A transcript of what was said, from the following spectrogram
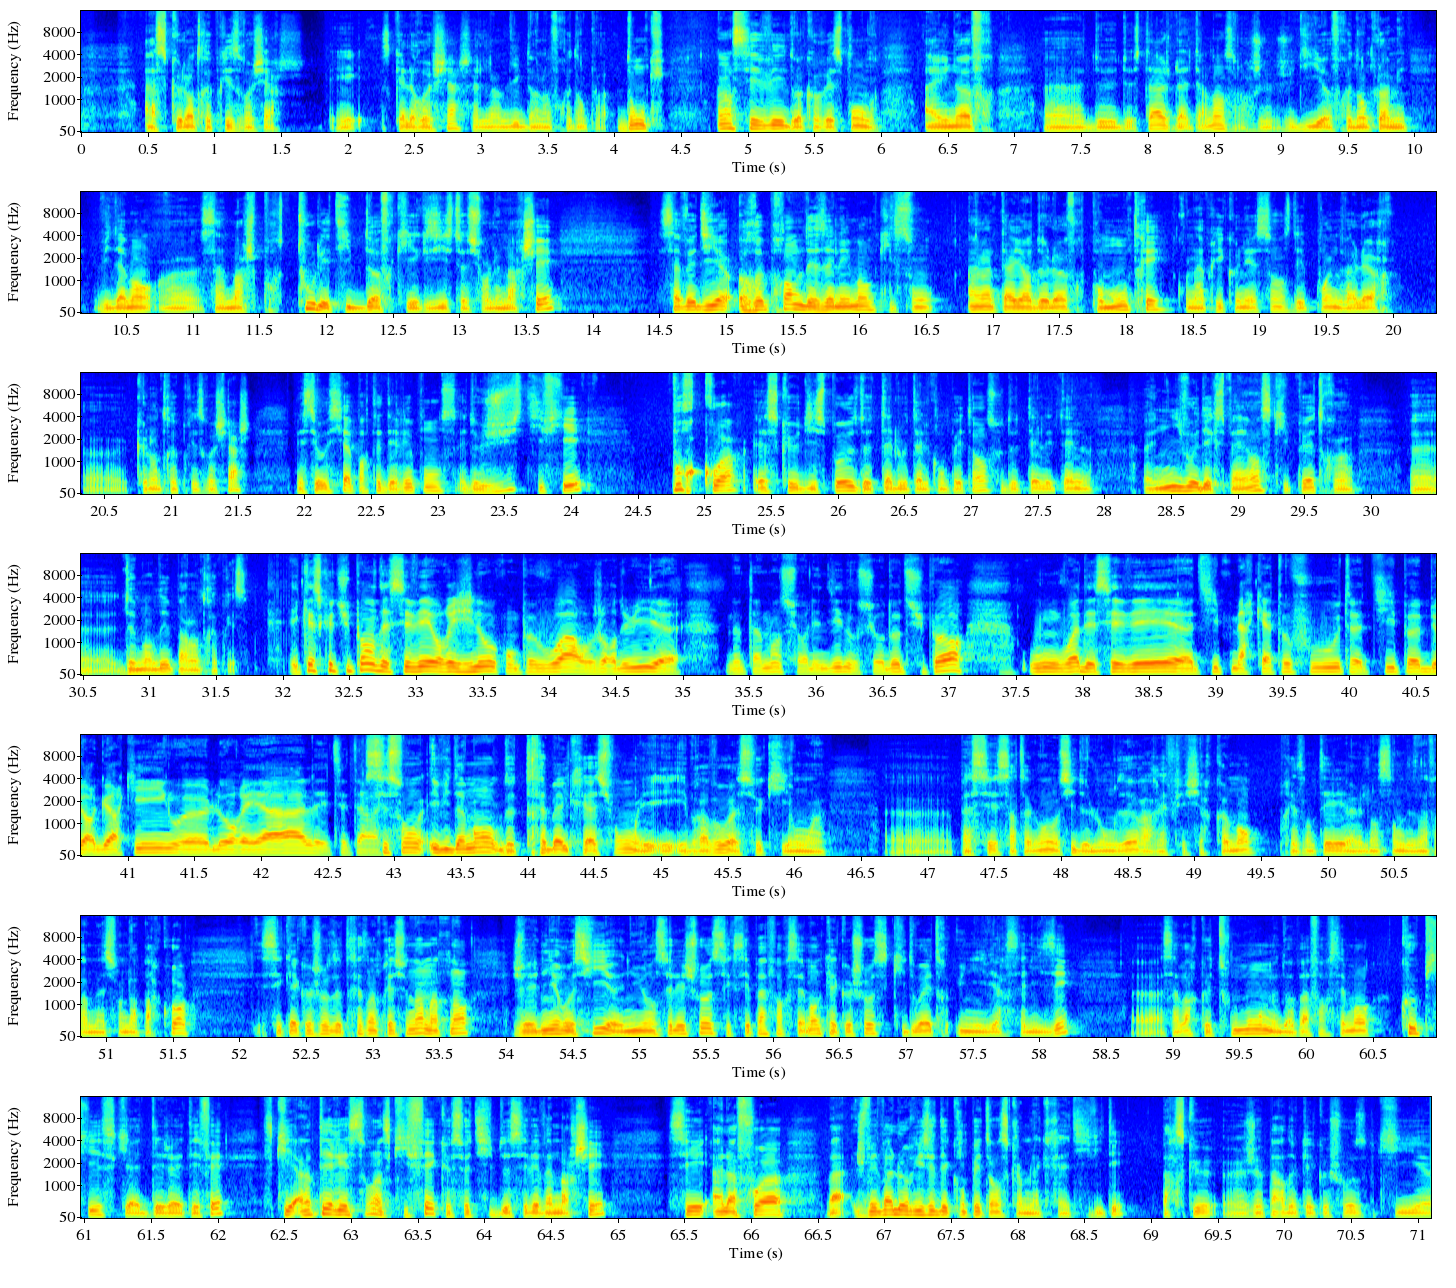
à ce que l'entreprise recherche. Et ce qu'elle recherche, elle l'indique dans l'offre d'emploi. Donc, un CV doit correspondre à une offre euh, de, stage, d'alternance. Alors, je, dis offre d'emploi, mais évidemment, euh, ça marche pour tous les types d'offres qui existent sur le marché. Ça veut dire reprendre des éléments qui sont à l'intérieur de l'offre pour montrer qu'on a pris connaissance des points de valeur euh, que l'entreprise recherche, mais c'est aussi apporter des réponses et de justifier pourquoi est-ce que dispose de telle ou telle compétence ou de tel et tel niveau d'expérience qui peut être euh, demandé par l'entreprise. Et qu'est-ce que tu penses des CV originaux qu'on peut voir aujourd'hui, euh, notamment sur LinkedIn ou sur d'autres supports, où on voit des CV euh, type Mercato Foot, type Burger King, L'Oréal, etc. Ce sont évidemment de très belles créations et, bravo à ceux qui ont passé certainement aussi de longues heures à réfléchir comment présenter l'ensemble des informations de leur parcours. C'est quelque chose de très impressionnant. Maintenant, je vais venir aussi nuancer les choses, c'est que ce n'est pas forcément quelque chose qui doit être universalisé. Euh, à savoir que tout le monde ne doit pas forcément copier ce qui a déjà été fait. Ce qui est intéressant et ce qui fait que ce type de CV va marcher, c'est à la fois, bah, je vais valoriser des compétences comme la créativité, parce que je pars de quelque chose qui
